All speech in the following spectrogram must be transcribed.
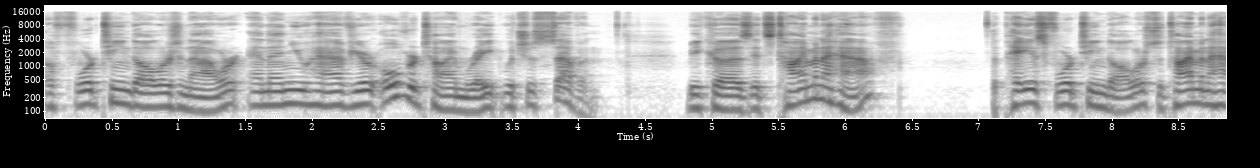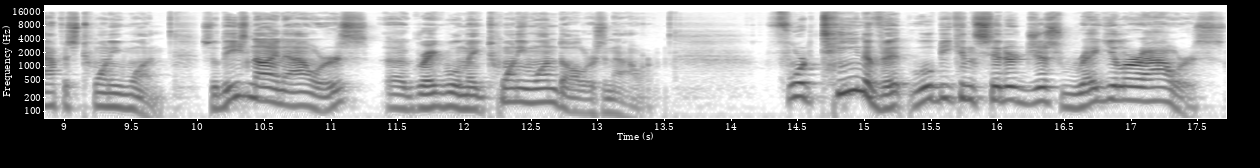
of $14 an hour, and then you have your overtime rate, which is seven, because it's time and a half. The pay is $14, so time and a half is 21. So these nine hours, uh, Greg will make $21 an hour. 14 of it will be considered just regular hours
